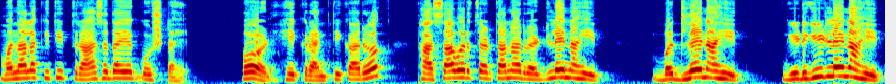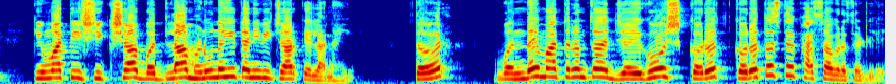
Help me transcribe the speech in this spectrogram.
मनाला किती त्रासदायक गोष्ट आहे. पण हे क्रांतिकारक फासावर चढताना रडले नाहीत बदले नाहीत गिडगिडले नाहीत किंवा ती शिक्षा बदला म्हणूनही त्यांनी विचार केला नाही. तर वंदे मातरमचा जयघोष करत करतच ते फासावर चढले.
